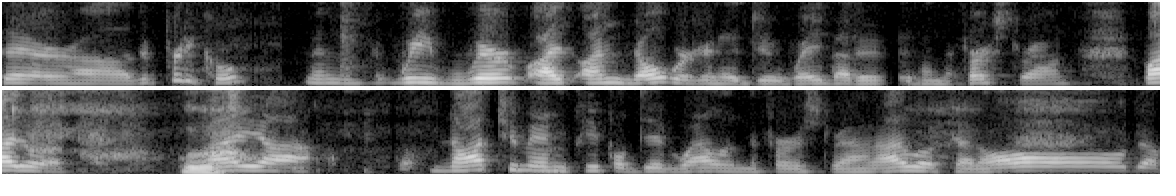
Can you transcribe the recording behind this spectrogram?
they're uh, they're pretty cool, and we we're I, I know we're going to do way better than the first round. By the way, Ooh. I uh, not too many people did well in the first round. I looked at all the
